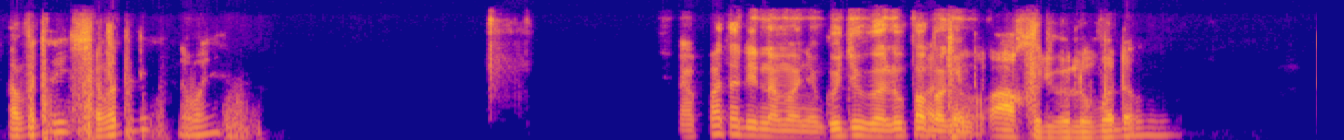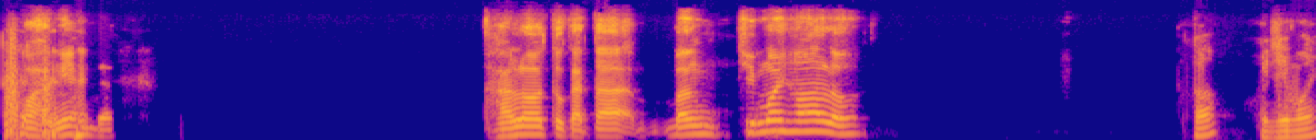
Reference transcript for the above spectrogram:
apa tadi? Siapa tadi namanya? Siapa tadi namanya? Gue juga lupa Bang Aduh, Indra. aku juga lupa dong. Wah ini ada. Halo tuh kata Bang Cimoy halo. Oh, Uji Moy?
